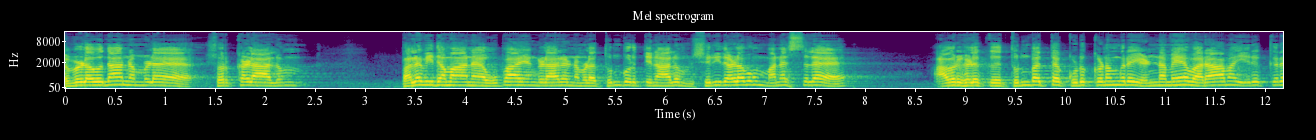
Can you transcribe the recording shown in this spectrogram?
எவ்வளவுதான் நம்மளை சொற்களாலும் பலவிதமான உபாயங்களால் நம்மளை துன்புறுத்தினாலும் சிறிதளவும் மனசில் அவர்களுக்கு துன்பத்தை கொடுக்கணுங்கிற எண்ணமே வராமல் இருக்கிற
